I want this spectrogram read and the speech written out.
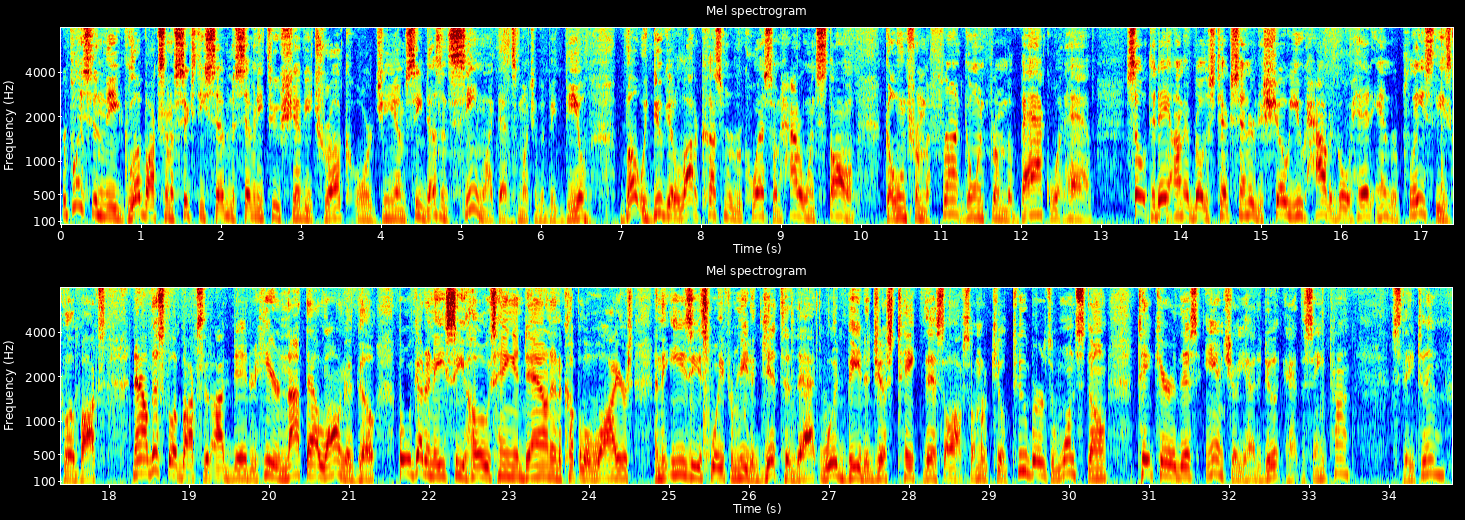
Replacing the glove box on a 67 to 72 Chevy truck or GMC doesn't seem like that's much of a big deal, but we do get a lot of customer requests on how to install them, going from the front, going from the back, what have. So today I'm at Brothers Tech Center to show you how to go ahead and replace these glove box. Now this glove box that I did here not that long ago, but we've got an AC hose hanging down and a couple of wires and the easiest way for me to get to that would be to just take this off. So I'm going to kill two birds with one stone, take care of this and show you how to do it at the same time. Stay tuned.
